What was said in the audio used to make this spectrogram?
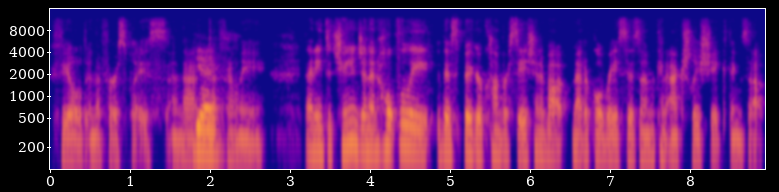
field in the first place, and that yes. definitely that needs to change. And then hopefully, this bigger conversation about medical racism can actually shake things up.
